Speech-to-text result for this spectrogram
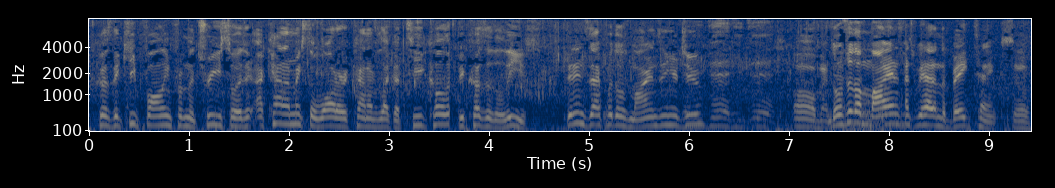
because they keep falling from the tree. So it, it kind of makes the water kind of like a tea color because of the leaves. Didn't Zach put those Midas in here too? He did, he did. Oh man, those are the Midas we had in the bake tank. So,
